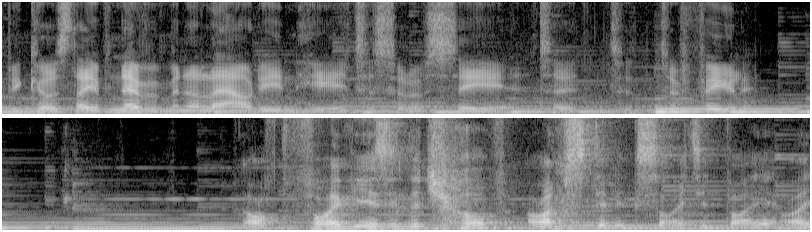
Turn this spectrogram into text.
because they've never been allowed in here to sort of see it and to, to, to feel it. After five years in the job, I'm still excited by it. I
